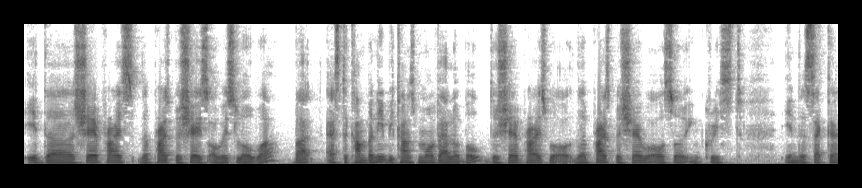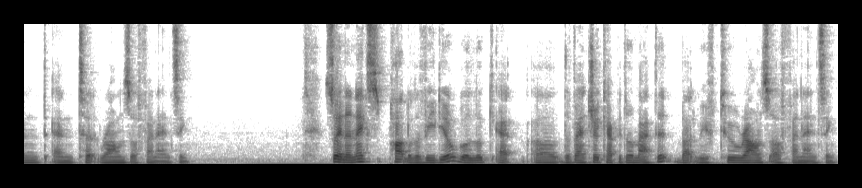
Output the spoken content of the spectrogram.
it, the share price, the price per share is always lower, but as the company becomes more valuable, the share price will, the price per share will also increase in the second and third rounds of financing. So in the next part of the video, we'll look at uh, the venture capital method, but with two rounds of financing.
